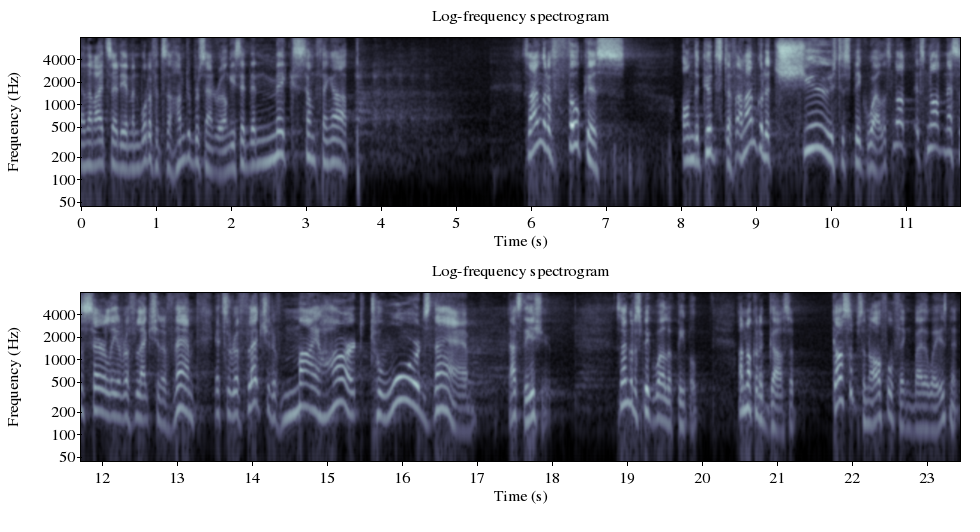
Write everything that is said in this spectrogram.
And then I'd say to him, and what if it's 100% wrong? He said, then make something up. So I'm going to focus on the good stuff and I'm going to choose to speak well. It's not, it's not necessarily a reflection of them, it's a reflection of my heart towards them. That's the issue. So I'm going to speak well of people. I'm not going to gossip. Gossip's an awful thing, by the way, isn't it?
